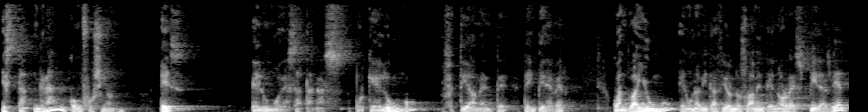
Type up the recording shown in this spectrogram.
Esta gran confusión es el humo de Satanás, porque el humo, efectivamente, te impide ver. Cuando hay humo en una habitación no solamente no respiras bien,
